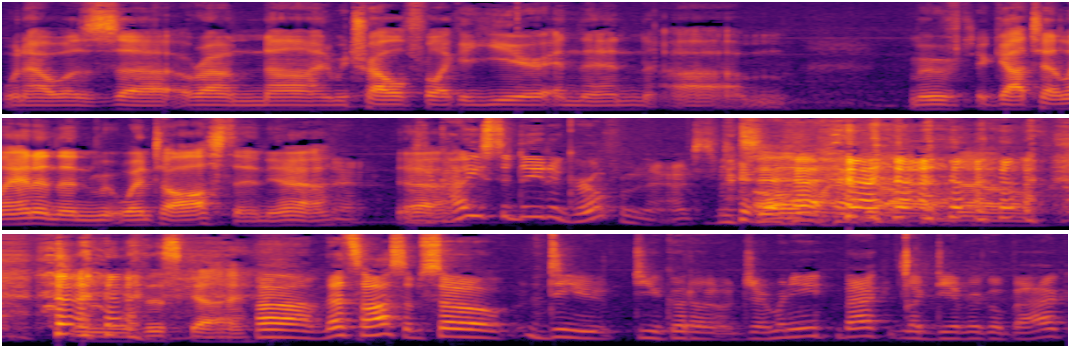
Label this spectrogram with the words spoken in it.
when I was uh, around nine. We traveled for like a year, and then um, moved, got to Atlanta, and then went to Austin. Yeah, yeah. yeah. Like, I used to date a girl from there. I'm just oh my god, no! Jeez, this guy. Um, that's awesome. So, do you do you go to Germany back? Like, do you ever go back?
